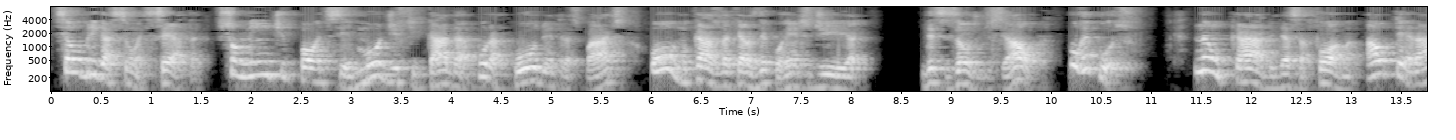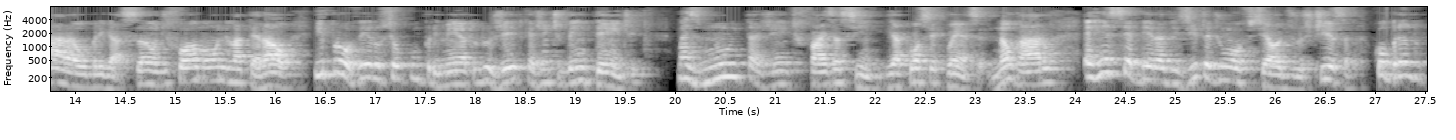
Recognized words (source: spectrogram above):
se a obrigação é certa, somente pode ser modificada por acordo entre as partes, ou, no caso daquelas decorrentes de decisão judicial, por recurso. Não cabe, dessa forma, alterar a obrigação de forma unilateral e prover o seu cumprimento do jeito que a gente bem entende. Mas muita gente faz assim, e a consequência, não raro, é receber a visita de um oficial de justiça cobrando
